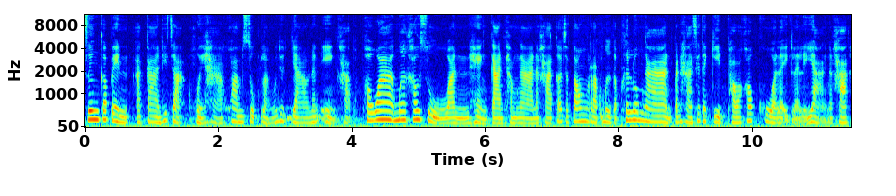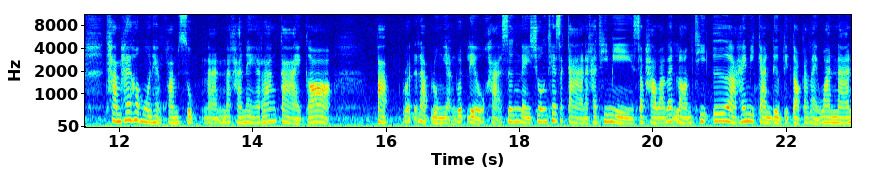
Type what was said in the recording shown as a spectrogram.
ซึ่งก็เป็นอาการที่จะหอยหาความสุขหลังวันหยุดยาวนั่นเองค่ะ เพราะว่าเมื่อเข้าสู่วันแห่งการทำงานนะคะ ก็จะต้องรับมือกับเพื่อนร่วมงาน ปัญหาเศรษฐกิจภาวะครอบครัวและอีกหลาย ๆ อย่างนะคะทำให้ฮอร์โมนแห่งความสุขนั้นนะคะ ในร่างกายก็ ปรับลดระดับลงอย่างรวดเร็วค่ะ ซึ่งในช่วงเทศกาลนะคะ ที่มีสภาวะแวดล้อมที่เอื้อ ให้มีการดื่มติดต่อกันหลายวันนั้น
